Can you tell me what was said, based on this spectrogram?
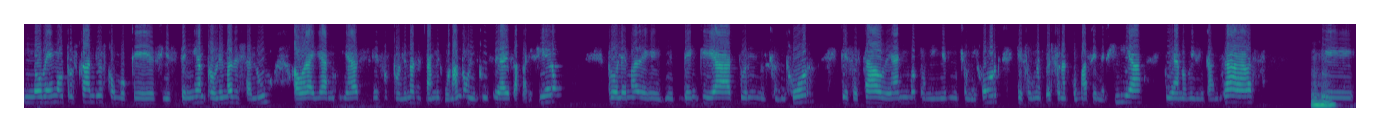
No ven otros cambios como que si tenían problemas de salud, ahora ya, ya esos problemas están mejorando o incluso ya desaparecieron problema de, ven que ya duermen mucho mejor, que su estado de ánimo también es mucho mejor, que son unas personas con más energía, que ya no viven cansadas. Eh,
